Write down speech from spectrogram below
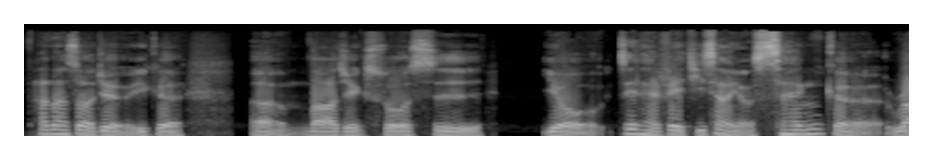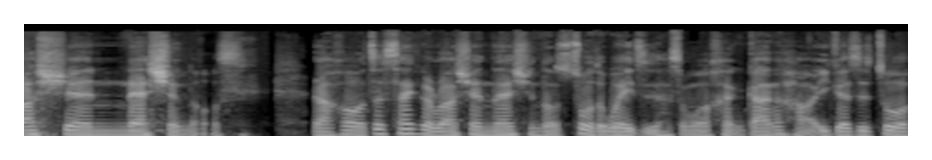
他那时候就有一个呃 logic 说是有这台飞机上有三个 Russian nationals。然后这三个 Russian national 坐的位置什么很刚好，一个是坐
